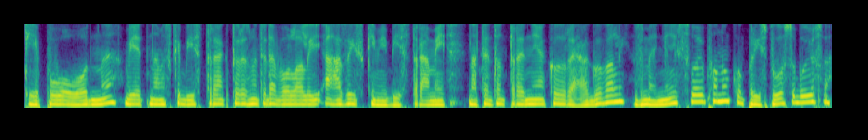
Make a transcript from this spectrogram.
tie pôvodné vietnamské bystrá, ktoré sme teda volali azijskými bystrami, na tento trend nejako reagovali? Zmenili svoju ponuku? Prispôsobujú sa?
